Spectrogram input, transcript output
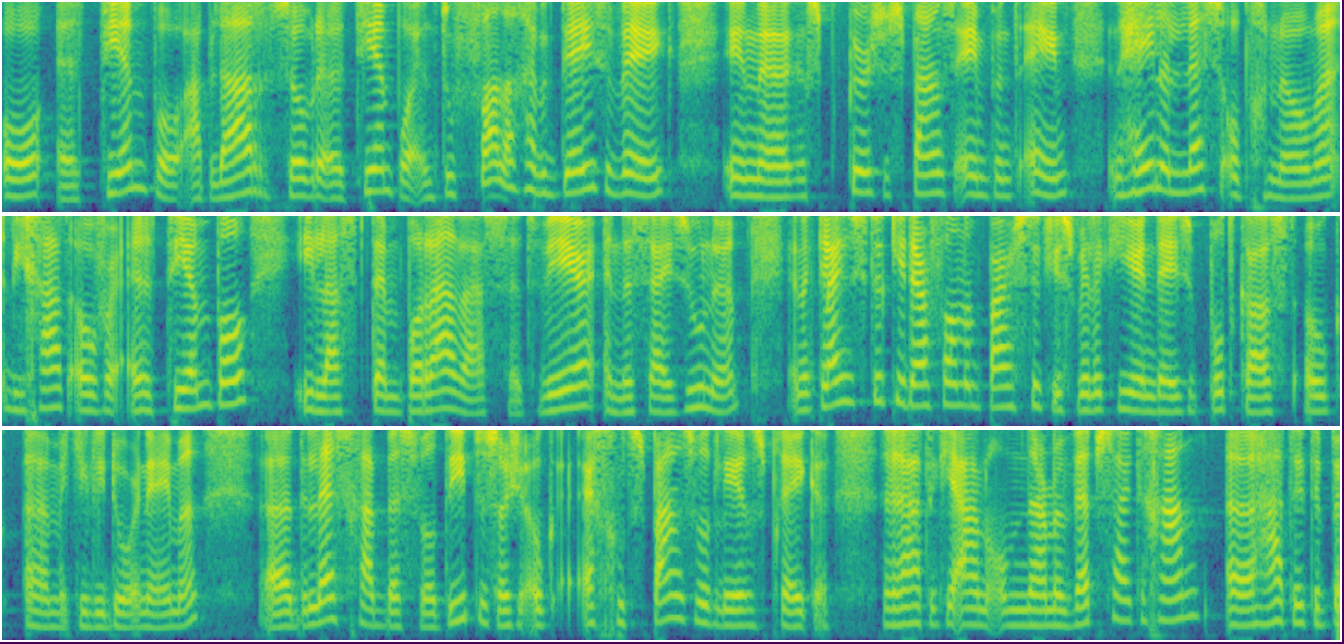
o el tiempo, hablar sobre el tiempo. En toevallig heb ik deze week in uh, cursus Spaans 1.1 een hele les opgenomen. Die gaat over el tiempo y las temporadas, het weer en de seizoenen. En een klein stukje daarvan, een paar stukjes, wil ik hier in deze podcast ook uh, met jullie doornemen. Uh, de les gaat best wel diep, dus als je ook echt goed Spaans wilt leren spreken, raad ik je aan om naar mijn website te gaan. http,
